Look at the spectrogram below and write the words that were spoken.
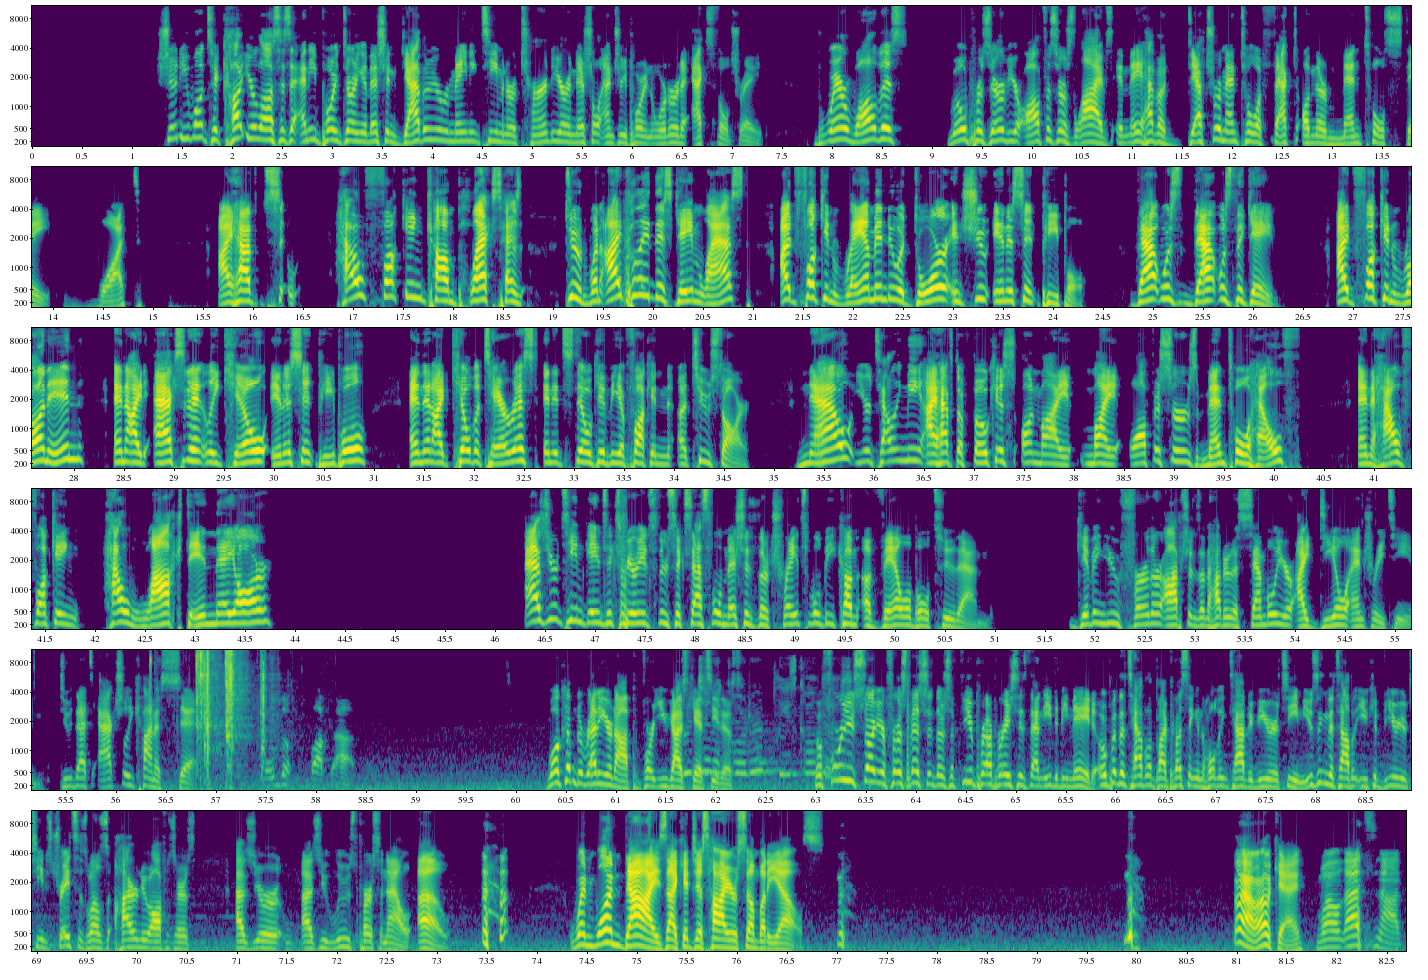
Should you want to cut your losses at any point during a mission, gather your remaining team and return to your initial entry point in order to exfiltrate. Where while this will preserve your officers' lives, it may have a detrimental effect on their mental state. What? I have... How fucking complex has... Dude, when I played this game last, I'd fucking ram into a door and shoot innocent people. That was that was the game. I'd fucking run in and I'd accidentally kill innocent people and then I'd kill the terrorist and it'd still give me a fucking a two star. Now you're telling me I have to focus on my my officers' mental health and how fucking how locked in they are. As your team gains experience through successful missions, their traits will become available to them, giving you further options on how to assemble your ideal entry team. Dude, that's actually kind of sick. Hold the fuck up. Welcome to Ready or Not before you guys can't see this. Before you start your first mission, there's a few preparations that need to be made. Open the tablet by pressing and holding tab to view your team. Using the tablet, you can view your team's traits as well as hire new officers as your as you lose personnel. Oh. when one dies, I could just hire somebody else. oh, okay. Well, that's not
